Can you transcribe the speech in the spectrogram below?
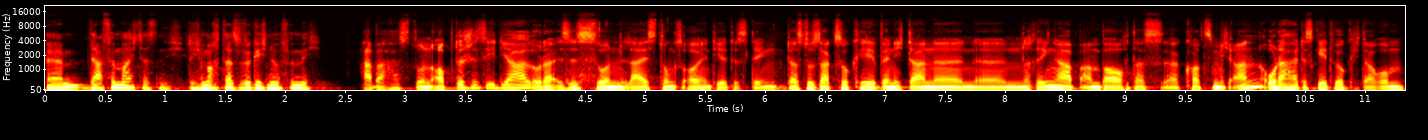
Ähm, dafür mache ich das nicht. Ich mache das wirklich nur für mich. Aber hast du ein optisches Ideal oder ist es so ein leistungsorientiertes Ding? Dass du sagst, okay, wenn ich da eine, eine, einen Ring hab am Bauch, das äh, kotzt mich an? Oder halt es geht wirklich darum,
